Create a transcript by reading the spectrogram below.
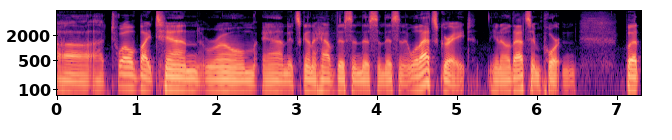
uh, a 12 by 10 room and it's going to have this and this and this and it well that's great you know that's important but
